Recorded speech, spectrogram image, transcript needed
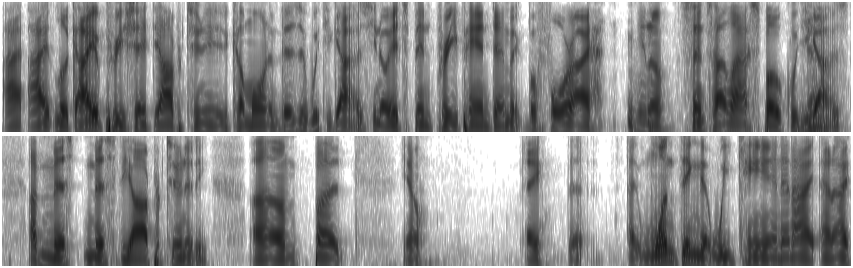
I, I look. I appreciate the opportunity to come on and visit with you guys. You know, it's been pre-pandemic before I, you know, since I last spoke with you yeah. guys. I've missed missed the opportunity, um, but you know, hey, one thing that we can, and I and I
